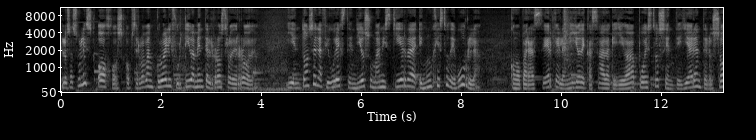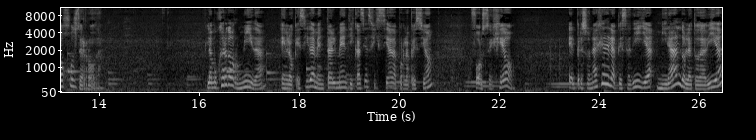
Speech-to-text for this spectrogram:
Los azules ojos observaban cruel y furtivamente el rostro de Rhoda, y entonces la figura extendió su mano izquierda en un gesto de burla, como para hacer que el anillo de casada que llevaba puesto centellara ante los ojos de Rhoda. La mujer dormida, enloquecida mentalmente y casi asfixiada por la presión, forcejeó el personaje de la pesadilla, mirándola todavía,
